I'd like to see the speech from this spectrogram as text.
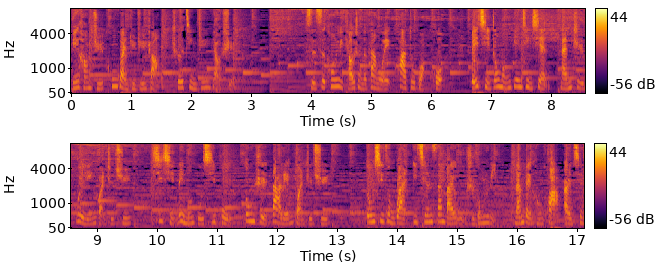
民航局空管局局长车进军表示，此次空域调整的范围跨度广阔，北起中蒙边境线，南至桂林管制区，西起内蒙古西部，东至大连管制区，东西纵贯一千三百五十公里，南北横跨二千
